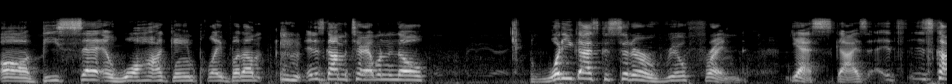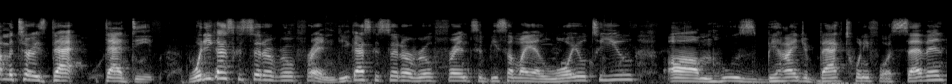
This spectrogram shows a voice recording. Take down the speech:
uh, beast set and Warhawk gameplay. But um, in this commentary, I want to know what do you guys consider a real friend? Yes, guys, it's this commentary is that that deep. What do you guys consider a real friend? Do you guys consider a real friend to be somebody loyal to you, um, who's behind your back 24/7,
